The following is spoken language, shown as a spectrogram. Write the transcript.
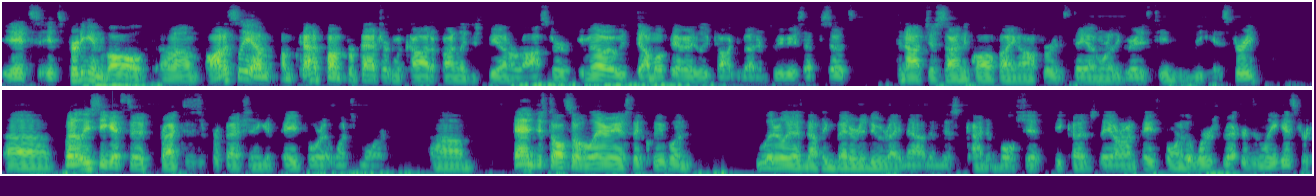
It's it's pretty involved. Um, honestly, I'm I'm kind of pumped for Patrick McCaw to finally just be on a roster, even though it was dumb of him, as we've talked about in previous episodes, to not just sign the qualifying offer and stay on one of the greatest teams in league history. Uh, but at least he gets to practice his profession and get paid for it once more. Um, and just also hilarious that Cleveland literally has nothing better to do right now than this kind of bullshit because they are on pace for one of the worst records in league history.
